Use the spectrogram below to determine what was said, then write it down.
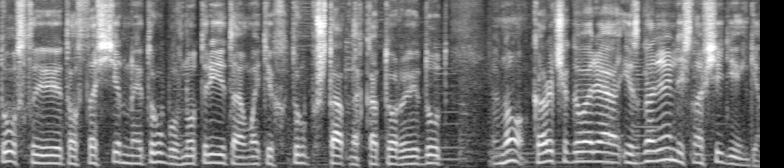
толстые толстостенные трубы внутри там этих труб штатных, которые идут. Ну, короче говоря, изгонялись на все деньги.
